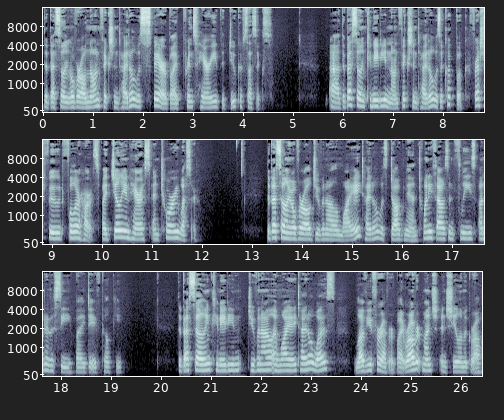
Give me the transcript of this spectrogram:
The best selling overall nonfiction title was Spare by Prince Harry, the Duke of Sussex. Uh, the best selling Canadian nonfiction title was a cookbook, Fresh Food, Fuller Hearts by Gillian Harris and Tori Wesszer. The best selling overall juvenile and YA title was Dogman 20,000 Fleas Under the Sea by Dav Pilkey. The best selling Canadian juvenile and YA title was Love You Forever by Robert Munsch and Sheila McGraw.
